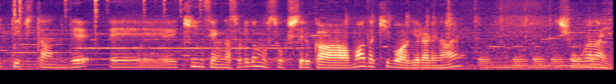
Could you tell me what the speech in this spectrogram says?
入ってきたんで、えー、金銭がそれでも不足してるかまだ規模上げられない？しょうがないね。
